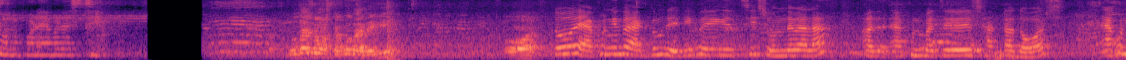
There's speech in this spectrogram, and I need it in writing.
চলো পরে আবার আসছি। কোথায় সমস্যা? কোথায়? দেখি। আচ্ছা। তো এখন কিন্তু একদম রেডি হয়ে গেছি সন্ধেবেলা। আর এখন বাজে সাতটা দশ। এখন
